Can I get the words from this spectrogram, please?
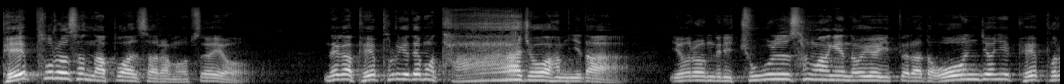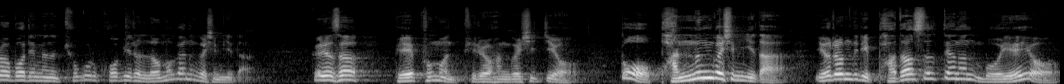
베풀어서 나쁘할 사람 없어요. 내가 베풀게 되면 다 좋아합니다. 여러분들이 죽을 상황에 놓여 있더라도 온전히 베풀어 버리면 죽을 고비를 넘어가는 것입니다. 그래서 베품은 필요한 것이지요. 또 받는 것입니다. 여러분들이 받았을 때는 뭐예요?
